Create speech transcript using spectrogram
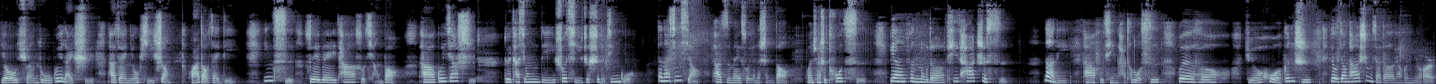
由全路归来时，他在牛皮上滑倒在地。因此，遂被他所强暴。他归家时，对他兄弟说起这事的经过，但他心想，他姊妹所言的神道完全是托词，便愤怒地踢他致死。那里，他父亲卡特洛斯为了绝祸根植，又将他剩下的两个女儿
